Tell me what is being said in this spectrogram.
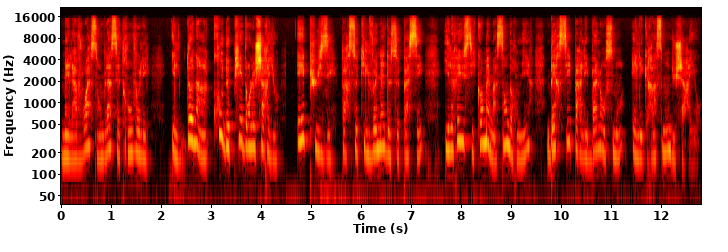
Mais la voix sembla s'être envolée. Il donna un coup de pied dans le chariot. Épuisé par ce qu'il venait de se passer, il réussit quand même à s'endormir, bercé par les balancements et les grincements du chariot.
